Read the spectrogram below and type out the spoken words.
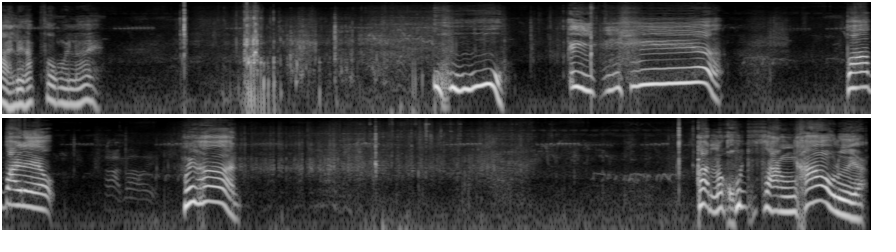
ส่งสายเลยครับส่งไปเลยโอ้โหไอ้ไอ้เชี่ยปลาไปแล้ว ไม่คาดกัดแล้วคุณสั่งข้าวเลยอะ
